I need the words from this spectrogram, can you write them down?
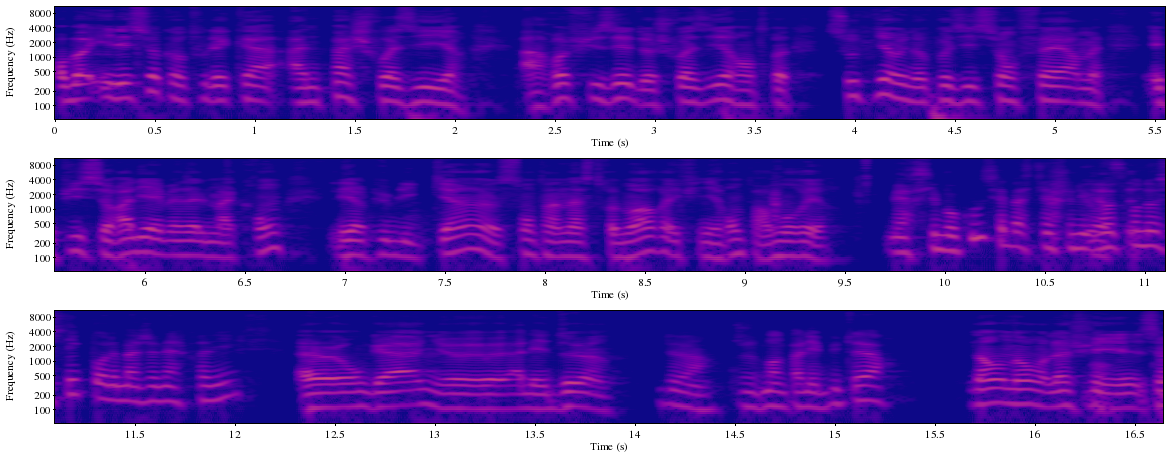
Oh bah, il est sûr qu'en tous les cas, à ne pas choisir, à refuser de choisir entre soutenir une opposition ferme et puis se rallier à Emmanuel Macron, les républicains sont un astre mort et finiront par mourir. Merci beaucoup, Sébastien Chenu. Votre pronostic pour le match de mercredi? Euh, On gagne, euh, allez, 2-1. 2-1. Je ne demande pas les buteurs. Non, non, là, c'est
